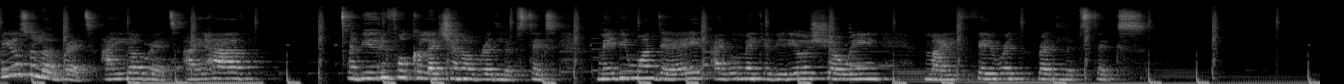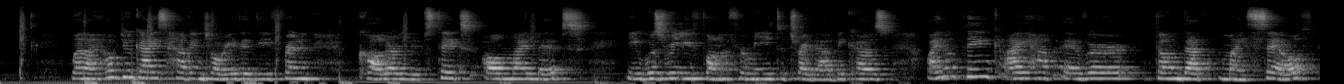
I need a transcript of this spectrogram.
I also love reds, I love reds. I have a beautiful collection of red lipsticks. Maybe one day I will make a video showing my favorite red lipsticks. Well, I hope you guys have enjoyed the different color lipsticks on my lips. It was really fun for me to try that because I don't think I have ever done that myself.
